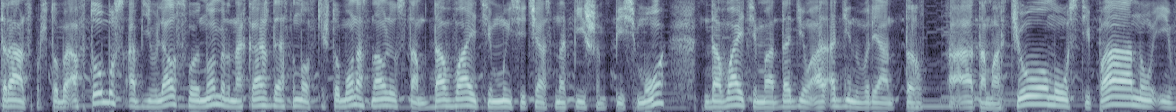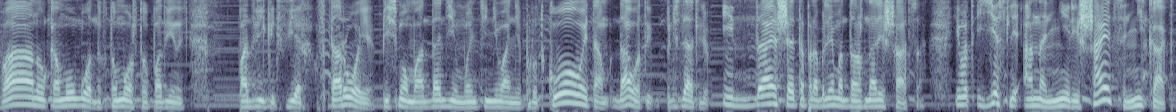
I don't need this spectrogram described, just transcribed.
транспорт, чтобы автобус объявлял свой номер на каждой остановке, чтобы он останавливался там. Давайте мы сейчас напишем письмо, давайте мы отдадим а- один вариант тол- а, там Артему, Степану, Ивану, кому угодно, кто может его подвинуть подвигать вверх. Второе, письмо мы отдадим Валентине Ивановне Прудковой, там, да, вот и председателю. И дальше эта проблема должна решаться. И вот если она не решается никак,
